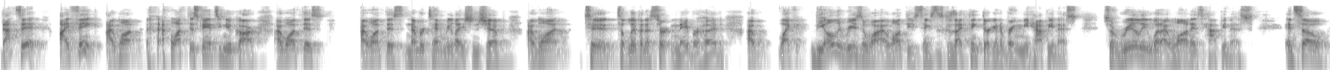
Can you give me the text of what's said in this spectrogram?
That's it. I think I want I want this fancy new car. I want this I want this number 10 relationship. I want to to live in a certain neighborhood. I like the only reason why I want these things is because I think they're going to bring me happiness. So really what I want is happiness. And so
